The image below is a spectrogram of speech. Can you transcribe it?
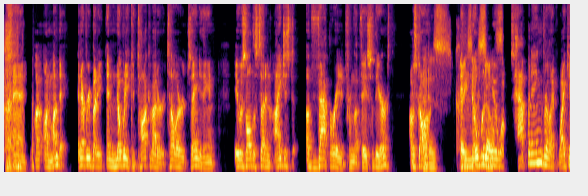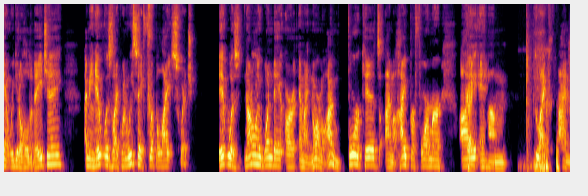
And on, on Monday, and everybody, and nobody could talk about her or tell her or say anything. And it was all of a sudden, I just evaporated from the face of the earth. I was gone. That is crazy. And nobody So- knew what was happening. They're like, why can't we get a hold of AJ? I mean, it was like when we say flip a light switch, it was not only one day or am I normal? I'm four kids. I'm a high performer. I Right. am like, I'm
